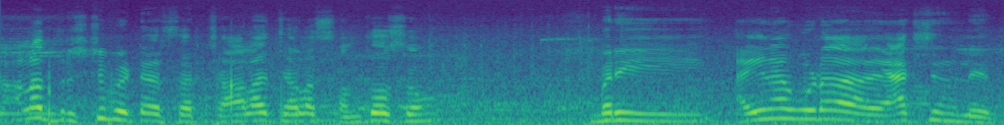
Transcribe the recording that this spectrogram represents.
చాలా దృష్టి పెట్టారు సార్. చాలా చాలా సంతోషం. మరి అయినా కూడా యాక్షన్ లేదు.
